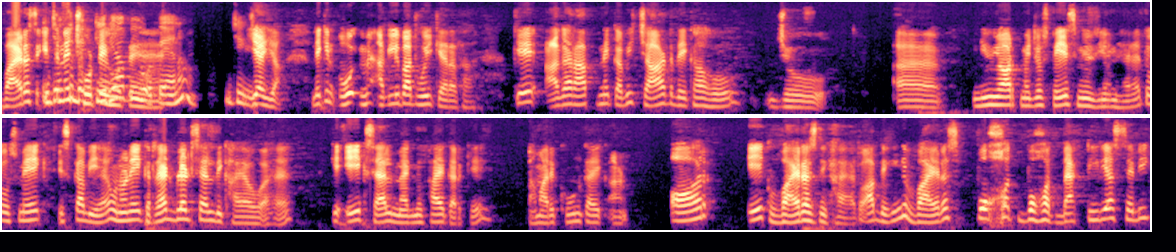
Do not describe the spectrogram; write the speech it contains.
वायरस इतने छोटे होते हैं, होते हैं। ना? जी। या या। लेकिन वो मैं अगली बात वही कह रहा था कि अगर आपने कभी चार्ट देखा हो जो न्यूयॉर्क में जो स्पेस म्यूज़ियम है तो उसमें एक इसका भी है उन्होंने एक रेड ब्लड सेल दिखाया हुआ है कि एक सेल मैग्नीफाई करके हमारे खून का एक अण और एक वायरस दिखाया। तो आप देखेंगे वायरस बहुत बहुत बैक्टीरिया से भी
